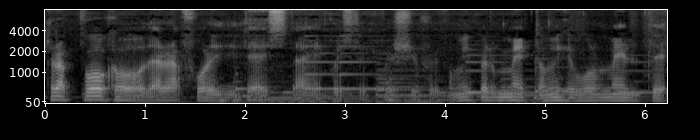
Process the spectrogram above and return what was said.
tra poco darà fuori di testa e questo pacifico mi permetto amichevolmente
